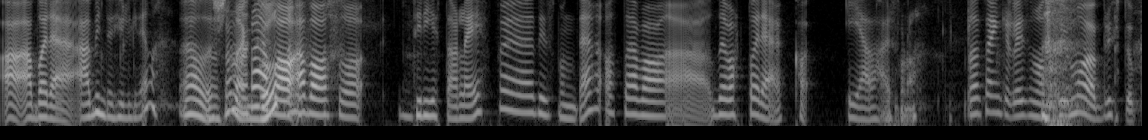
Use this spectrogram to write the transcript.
Jeg, bare, jeg begynte å hylgrine. ja, det skjønner jeg godt. var, jeg var så drita lei på tidspunktet at var, det ble bare Hva er det her for noe? Men jeg tenker liksom at du må ha brukt opp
